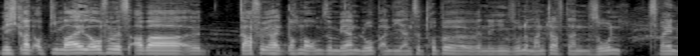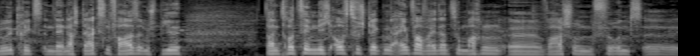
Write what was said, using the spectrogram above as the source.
nicht gerade optimal gelaufen ist, aber äh, dafür halt nochmal umso mehr ein Lob an die ganze Truppe, wenn du gegen so eine Mannschaft dann so ein 2-0 kriegst in deiner stärksten Phase im Spiel. Dann trotzdem nicht aufzustecken, einfach weiterzumachen, äh, war schon für uns äh,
